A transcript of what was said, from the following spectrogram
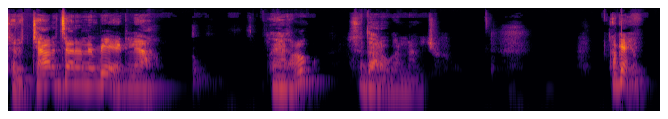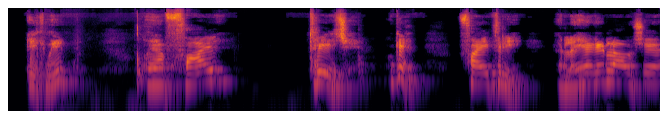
ચલો, ચાર ચાર અને બે એટલે આ. અહીંયા થોડુંક સુધારો કરી નાખજો. ઓકે? એક મિનિટ. અહીંયા ફાઈવ થ્રી છે. ઓકે? ફાઈવ થ્રી એટલે અહીંયા કેટલા આવશે?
